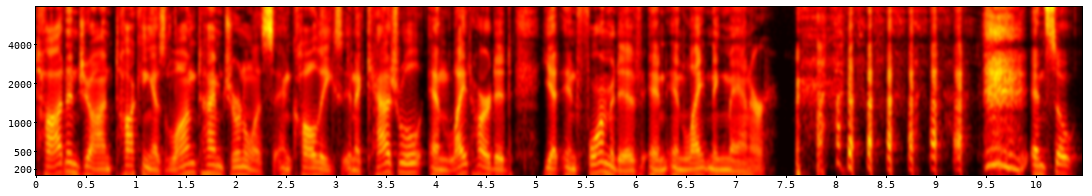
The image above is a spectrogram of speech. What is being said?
Todd and John talking as longtime journalists and colleagues in a casual and lighthearted, yet informative and enlightening manner. and so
